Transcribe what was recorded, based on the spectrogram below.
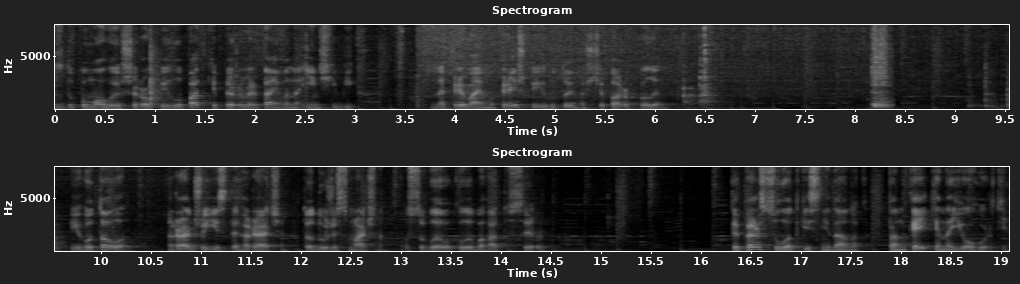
З допомогою широкої лопатки перевертаємо на інший бік. Накриваємо кришкою і готуємо ще пару хвилин. І готово. Раджу їсти гаряче, то дуже смачно, особливо коли багато сиру. Тепер солодкий сніданок панкейки на йогурті.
